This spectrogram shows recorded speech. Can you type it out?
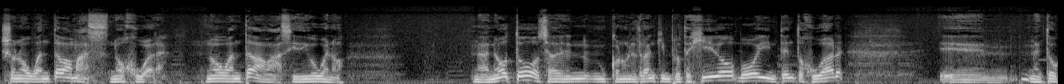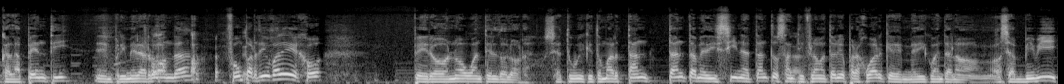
yo no aguantaba más no jugar. No aguantaba más. Y digo, bueno, me anoto, o sea, en- con el ranking protegido, voy, intento jugar. eh, me toca la Penti en primera ronda. Fue un partido parejo, pero no aguanté el dolor. O sea, tuve que tomar tan, tanta medicina, tantos antiinflamatorios para jugar que me di cuenta, no. O sea, viví,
